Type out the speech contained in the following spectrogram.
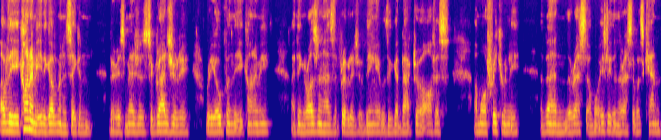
of the economy. The government has taken various measures to gradually reopen the economy. I think Rosalind has the privilege of being able to get back to her office uh, more frequently than the rest, or more easily than the rest of us can,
